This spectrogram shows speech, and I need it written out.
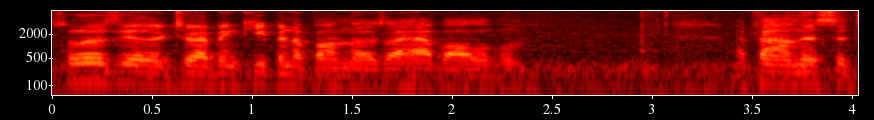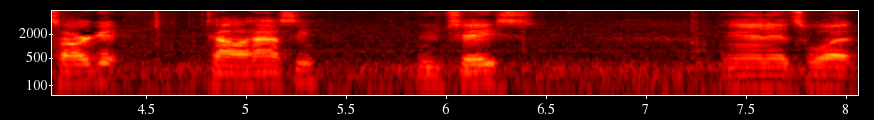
So those are the other two. I've been keeping up on those. I have all of them. I found this at Target, Tallahassee, new Chase, and it's what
